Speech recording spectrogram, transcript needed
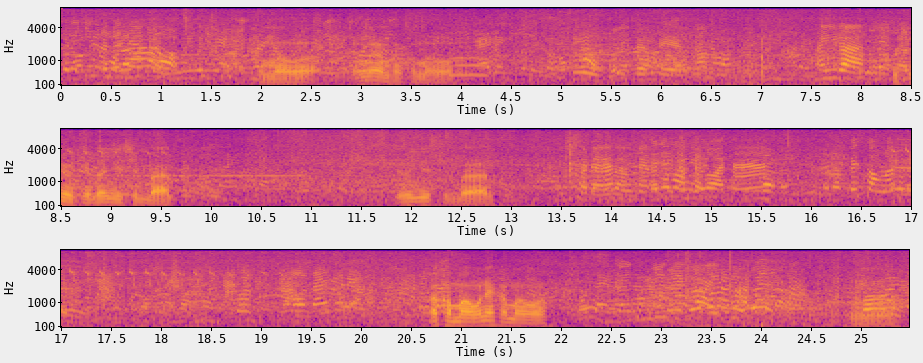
จะได้กินอะไรจ้าขมเมา อะงามครับขมเมาไอ้ด่าผู้ชื่อกิโลยี่สิบบาทกิโลยี่สิบบาทก็จะมาตลอดฮะเป็นสองร้อยเอาขมเมาเนี่ยขมเมาอะยี่สิบได้อืม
